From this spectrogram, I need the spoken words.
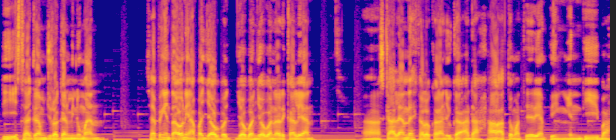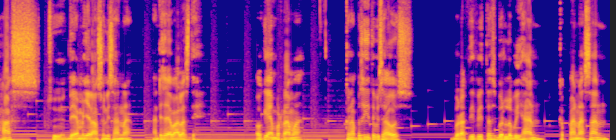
di Instagram Juragan Minuman. Saya pengen tahu nih apa jawaban-jawaban dari kalian. Uh, sekalian deh kalau kalian juga ada hal atau materi yang pingin dibahas, DM aja langsung di sana. Nanti saya balas deh. Oke, yang pertama, kenapa sih kita bisa haus? Beraktivitas berlebihan, kepanasan,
